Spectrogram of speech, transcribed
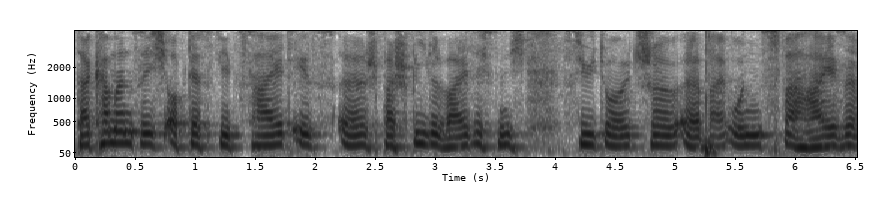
da kann man sich, ob das die Zeit ist, äh, bei Spiegel weiß ich es nicht, Süddeutsche, äh, bei uns, bei Heise,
